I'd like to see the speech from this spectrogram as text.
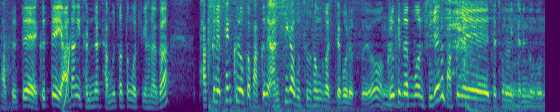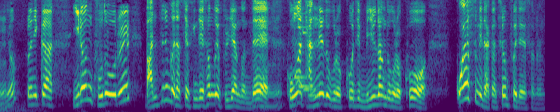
봤을 때 그때 야당이 전략 잘못 쳤던 것 중에 하나가 박근혜 팬클럽과 박근혜 안티가 붙은 선거가 돼버렸어요. 그렇게 되다 보면 주제는 박근혜 대통령이 되는 거거든요. 그러니까 이런 구도를 만드는 것 자체가 굉장히 선거에 불리한 건데 공화 당내도 그렇고 지금 민주당도 그렇고 꼬였습니다. 약간 트럼프에 대해서는.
